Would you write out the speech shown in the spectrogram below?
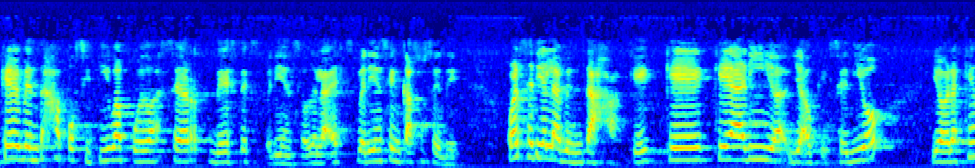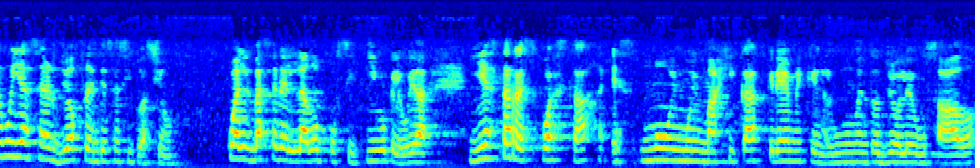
qué ventaja positiva puedo hacer de esta experiencia o de la experiencia en caso se dé? ¿Cuál sería la ventaja? ¿Qué, qué, qué haría? Ya, ok, se dio y ahora, ¿qué voy a hacer yo frente a esa situación? ¿Cuál va a ser el lado positivo que le voy a dar? Y esta respuesta es muy, muy mágica. Créeme que en algún momento yo la he usado,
